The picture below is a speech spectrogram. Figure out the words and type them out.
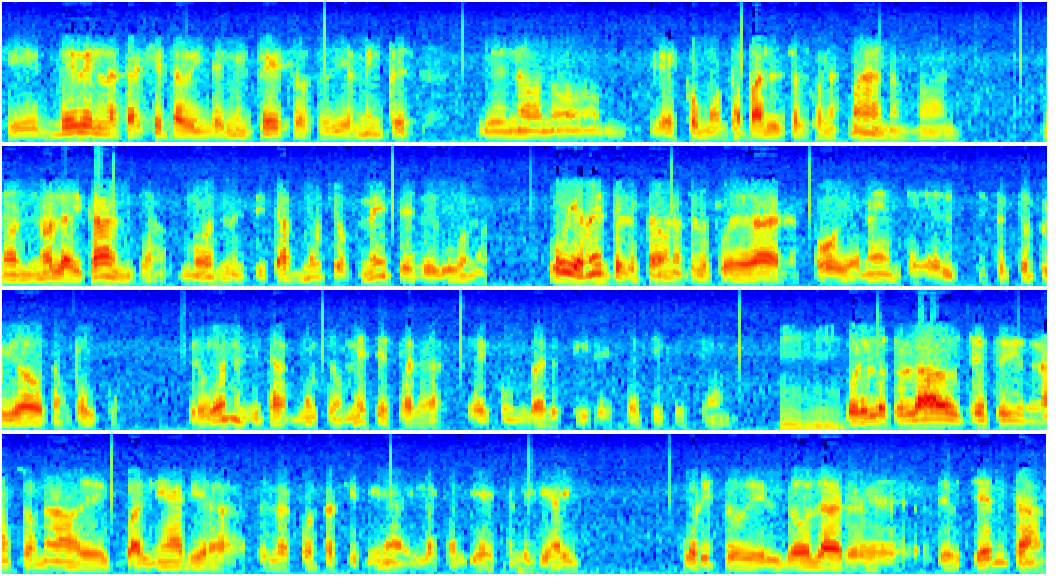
que debe en la tarjeta 20 mil pesos o 10 mil pesos, eh, no, no, es como tapar el sol con las manos, ¿no? No, no le alcanza. Vos necesitas muchos meses de bonos. Obviamente el Estado no se lo puede dar, obviamente, el, sector privado tampoco. pero vos necesitas muchos meses para reconvertir esa situación. Por el otro lado, yo estoy en una zona de balnearia de la costa argentina y la cantidad de gente que hay, por eso del dólar eh, de 80.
